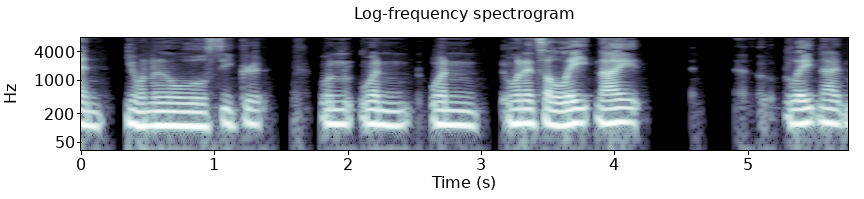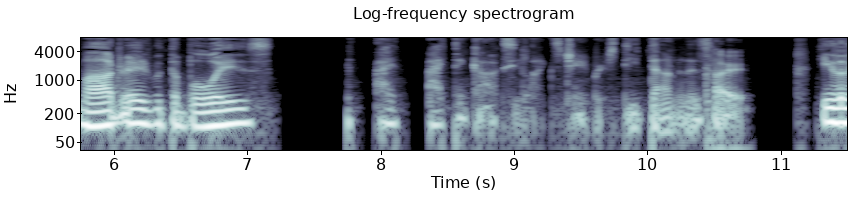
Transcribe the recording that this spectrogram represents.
and you want to know a little secret? When when when when it's a late night, late night raid with the boys, I I think Oxy likes Chambers deep down in his heart. He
